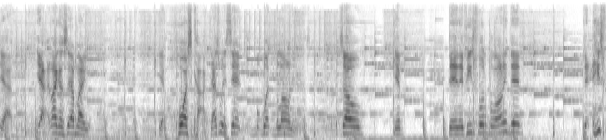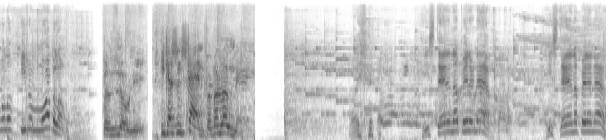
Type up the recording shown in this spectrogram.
Yeah, yeah. Like I said, I'm like, yeah, horsecock. That's what he said. What baloney is. So, if then if he's full of baloney, then, then he's full of even more baloney. Baloney. He doesn't stand for baloney. He's standing up in it now. He's standing up in it now.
